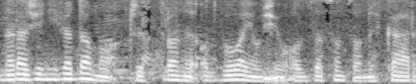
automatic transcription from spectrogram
Na razie nie wiadomo, czy strony odwołają się od zasądzonych kar.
